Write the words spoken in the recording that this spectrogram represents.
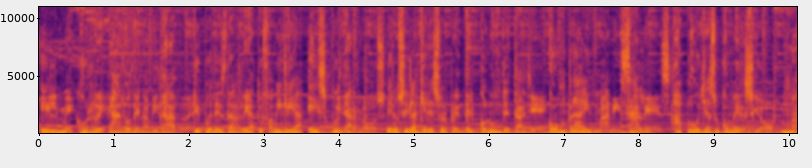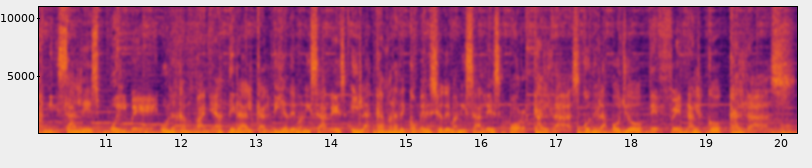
El mejor regalo de Navidad que puedes darle a tu familia es cuidarlos. Pero si la quieres sorprender con un detalle, compra en Manizales. Apoya su comercio. Manizales vuelve. Una campaña de la Alcaldía de Manizales y la Cámara de Comercio de Manizales por Caldas, con el apoyo de Fenalco Caldas.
